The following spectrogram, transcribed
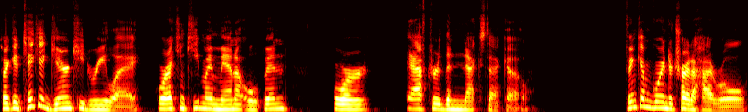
So I could take a guaranteed relay, or I can keep my mana open for after the next echo. I think I'm going to try to high roll.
